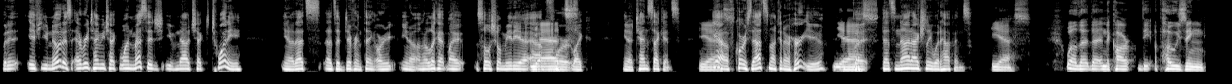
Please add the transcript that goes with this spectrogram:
But it, if you notice every time you check one message, you've now checked 20 you know that's that's a different thing or you know i'm going to look at my social media app yes. for like you know 10 seconds yes. yeah of course that's not going to hurt you yes. but that's not actually what happens yes well the, the in the car the opposing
